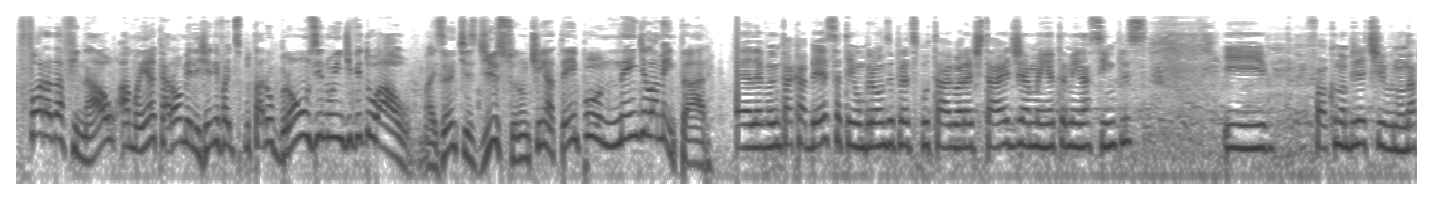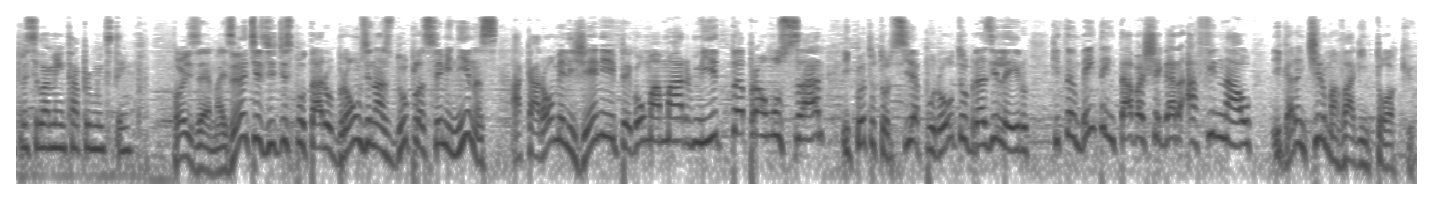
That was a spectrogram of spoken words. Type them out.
Fora da final, amanhã Carol Meligeni vai disputar o bronze no individual. Mas antes disso, não tinha tempo nem de lamentar. É, levantar a cabeça, tem um bronze para disputar agora de tarde, amanhã também na Simples. E foco no objetivo, não dá para se lamentar por muito tempo. Pois é, mas antes de disputar o bronze nas duplas femininas, a Carol Meligeni pegou uma marmita para almoçar enquanto torcia por outro brasileiro que também tentava chegar à final e garantir uma vaga em Tóquio.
